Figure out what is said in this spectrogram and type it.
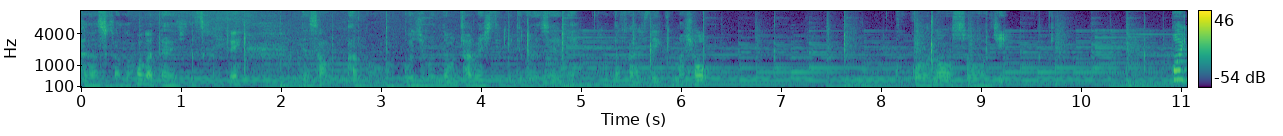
話すかの方が大事ですからね。皆さんあのご自分でも試してみてくださいね。こんな感じでいきましょう。心のお掃除。ぽい。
